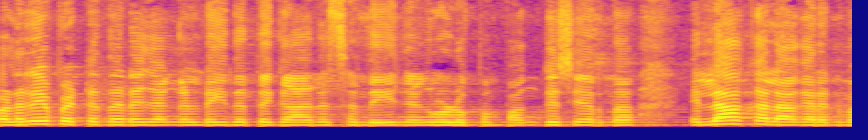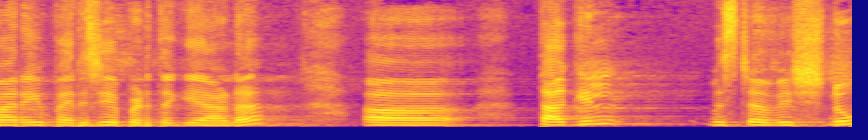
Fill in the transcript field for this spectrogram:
വളരെ പെട്ടെന്ന് തന്നെ ഞങ്ങളുടെ ഇന്നത്തെ ഗാനസന്ധ്യയിൽ ഞങ്ങളോടൊപ്പം പങ്കുചേർന്ന എല്ലാ കലാകാരന്മാരെയും പരിചയപ്പെടുത്തുകയാണ്. തകിൽ mister Vishnu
